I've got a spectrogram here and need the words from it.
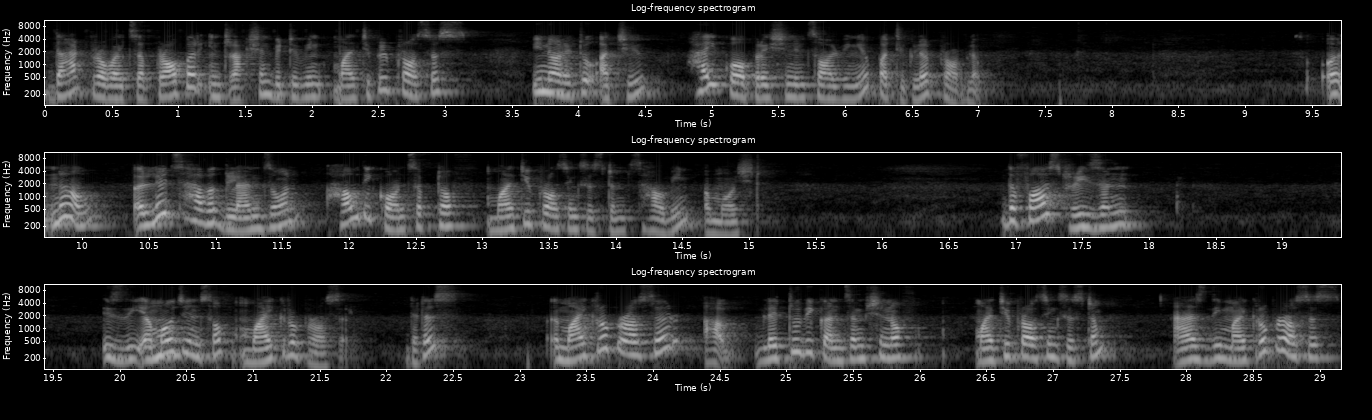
that provides a proper interaction between multiple processes in order to achieve high cooperation in solving a particular problem. So, uh, now uh, let's have a glance on how the concept of multiprocessing systems have been emerged. The first reason is the emergence of microprocessor that is a microprocessor have led to the consumption of multiprocessing system as the microprocessors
